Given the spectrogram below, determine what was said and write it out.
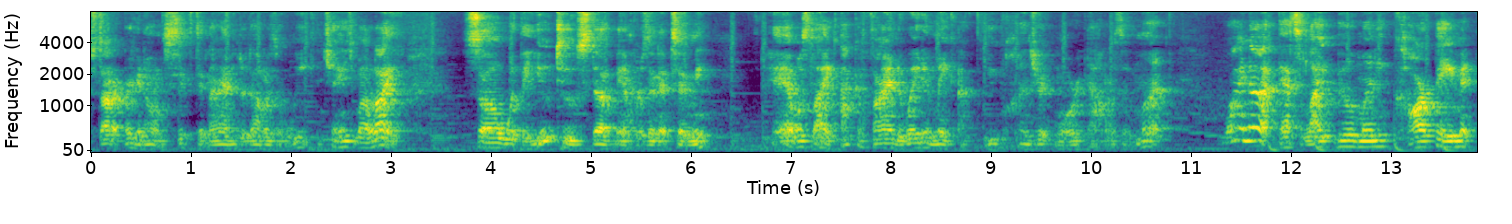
started bringing home six to nine hundred dollars a week. It changed my life. So with the YouTube stuff being presented to me, hey, I was like, I could find a way to make a few hundred more dollars a month. Why not? That's light bill money, car payment,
